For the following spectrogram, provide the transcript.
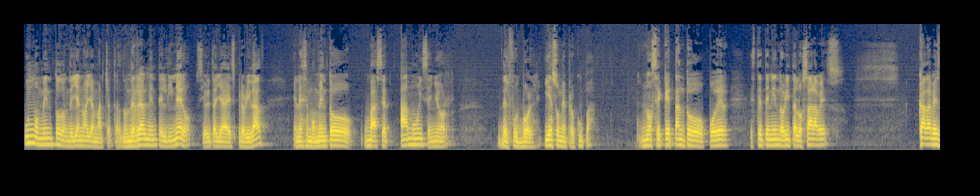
un momento donde ya no haya marcha atrás, donde realmente el dinero, si ahorita ya es prioridad, en ese momento va a ser amo y señor del fútbol y eso me preocupa. No sé qué tanto poder esté teniendo ahorita los árabes. Cada vez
